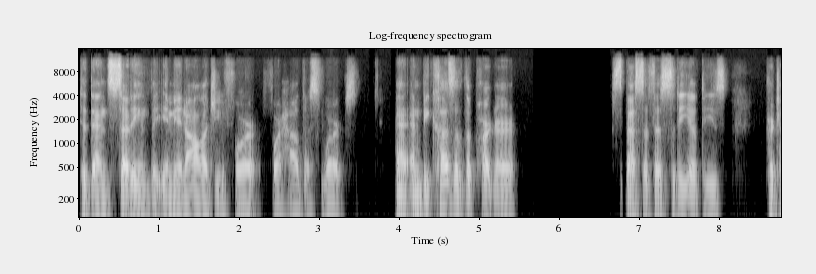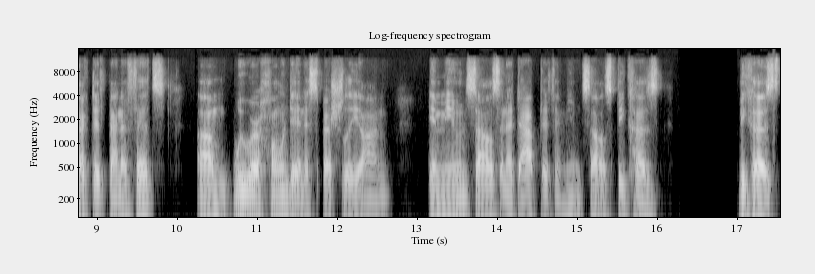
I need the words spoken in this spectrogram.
to then studying the immunology for, for how this works. And, and because of the partner specificity of these protective benefits, um, we were honed in especially on immune cells and adaptive immune cells because, because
